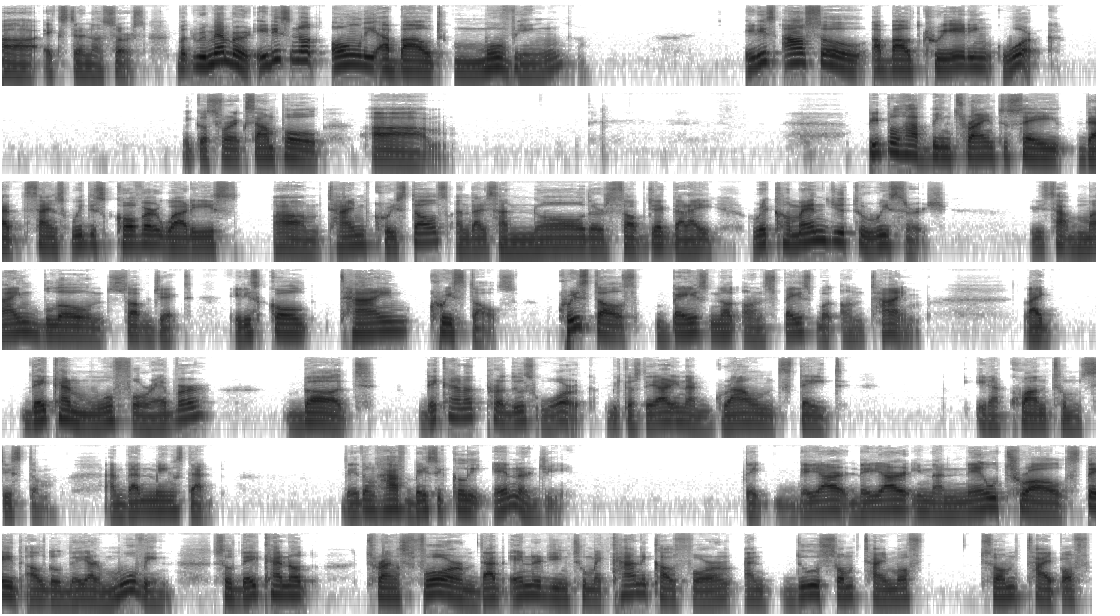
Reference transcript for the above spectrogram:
uh, external source. But remember, it is not only about moving, it is also about creating work. Because, for example, um, people have been trying to say that since we discovered what is um, time crystals, and that is another subject that I recommend you to research. It is a mind blown subject it is called time crystals. Crystals based not on space but on time. Like they can move forever, but they cannot produce work because they are in a ground state in a quantum system. And that means that they don't have basically energy. They, they are they are in a neutral state although they are moving. So they cannot transform that energy into mechanical form and do some type of some type of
